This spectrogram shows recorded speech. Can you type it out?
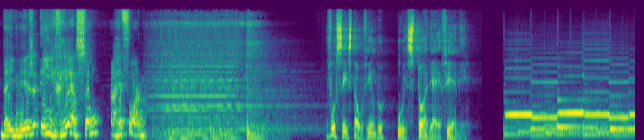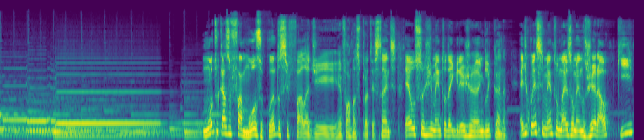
da Igreja em reação à reforma. Você está ouvindo o História FM. Um outro caso famoso quando se fala de reformas protestantes é o surgimento da Igreja Anglicana. É de conhecimento mais ou menos geral que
